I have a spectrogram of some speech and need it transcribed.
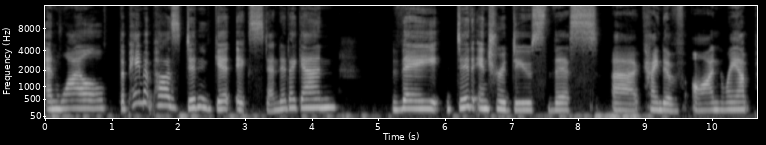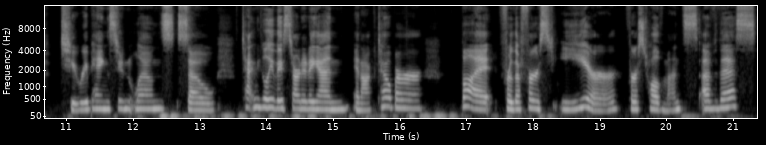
And while the payment pause didn't get extended again, they did introduce this uh, kind of on ramp to repaying student loans. So technically, they started again in October. But for the first year, first 12 months of this,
